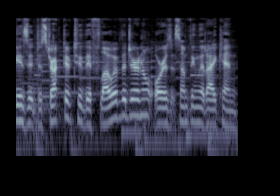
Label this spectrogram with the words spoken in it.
is it destructive to the flow of the journal or is it something that I can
